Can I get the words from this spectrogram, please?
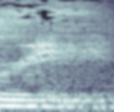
Spree.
